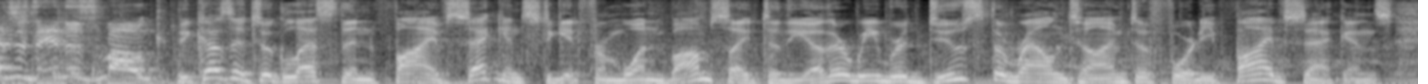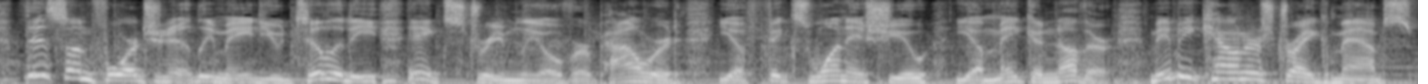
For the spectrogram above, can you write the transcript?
I just in the smoke! Because it took less than 5 seconds to get from one bomb site to the other, we reduced the round time to 45 seconds. This unfortunately made utility extremely overpowered. You fix one issue, you make another. Maybe Counter-Strike maps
